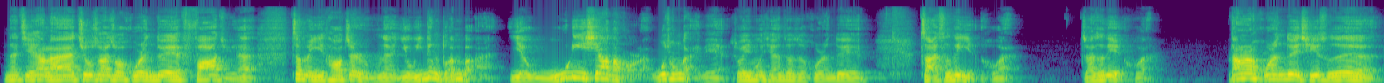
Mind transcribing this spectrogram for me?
那接下来，就算说湖人队发觉这么一套阵容呢有一定短板，也无力下刀了，无从改变。所以目前这是湖人队暂时的隐患，暂时的隐患。当然，湖人队其实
